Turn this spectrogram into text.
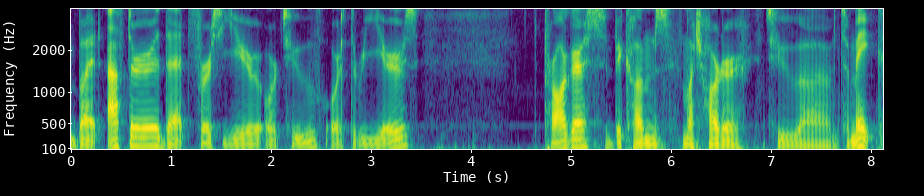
but after that first year or two or three years, progress becomes much harder to uh, to make,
